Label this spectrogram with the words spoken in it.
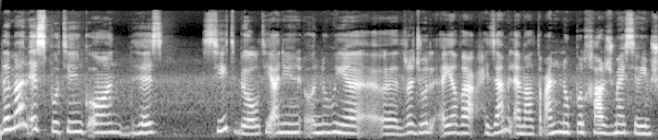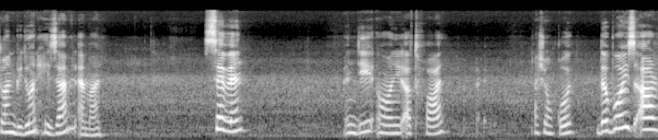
The man is putting on his seat belt يعني إنه هي الرجل يضع حزام الأمان. طبعا هناك بالخارج ما يصير يمشون بدون حزام الأمان. 7 عندي هون الأطفال. عشان نقول؟ The boys are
